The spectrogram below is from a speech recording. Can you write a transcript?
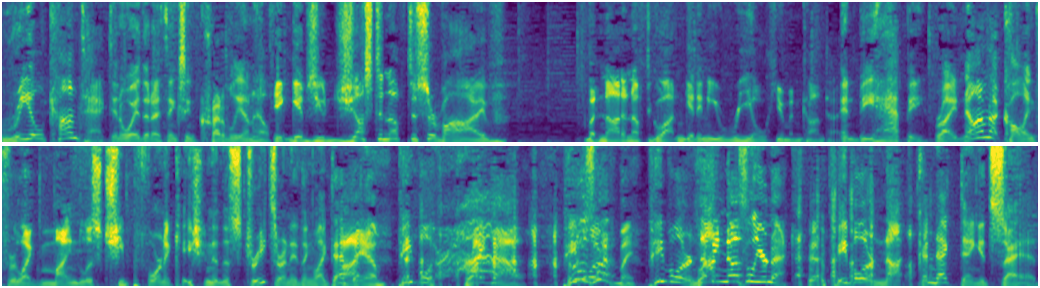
real contact in a way that I think is incredibly unhealthy. It gives you just enough to survive, but not enough to go out and get any real human contact. and be happy. Right. Now, I'm not calling for like mindless, cheap fornication in the streets or anything like that. I am. People right now. People Who's are- with me? People are Let not. me nuzzle your neck. people are not connecting. It's sad.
